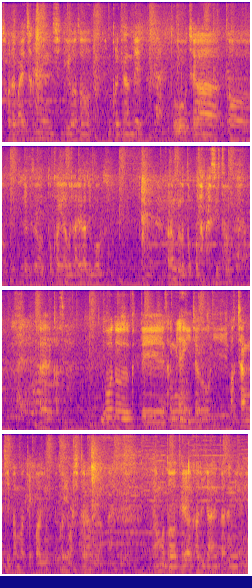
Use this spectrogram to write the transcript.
저를 많이 찾는 시기여서 좀 그렇긴 한데 또 제가 더 여기서 독하게 하고 잘해가지고 좀 다른 걸로 또 보답할 수 있도록 잘해야 될 것 같습니다. 또도 그때 상민 형이 제가 거기 막창 집 한번 데리고 와줬는데 거기 맛있더라고요. 한 번 더 데려가 주지 않을까 상민 형이.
